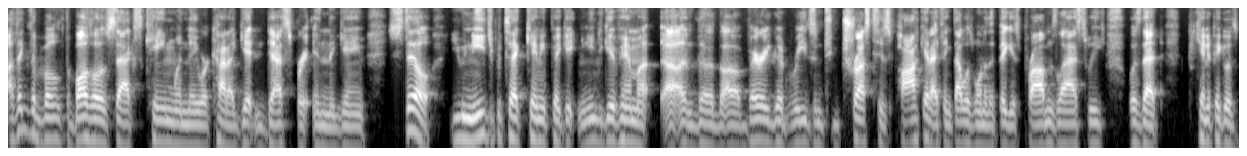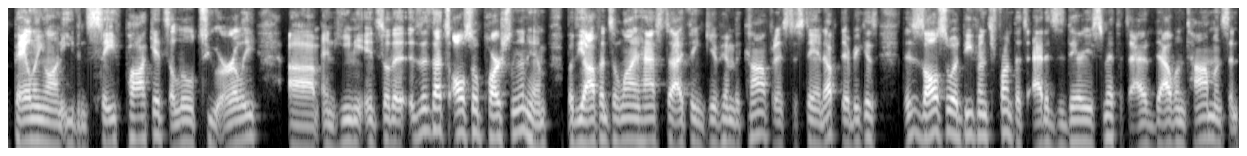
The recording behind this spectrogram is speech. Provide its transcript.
I think the both the those sacks came when they were kind of getting desperate in the game. Still, you need to protect Kenny Pickett. You need to give him a, a the, the very good reason to trust his pocket. I think that was one of the biggest problems last week was that Kenny Pickett was bailing on even safe pockets a little too early, um, and he and so that that's also partially on him. But the offensive line has to, I think, give him the confidence to stand up there because this is also a defense front that's added Za'Darius Smith, it's added Dalvin Tomlinson.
